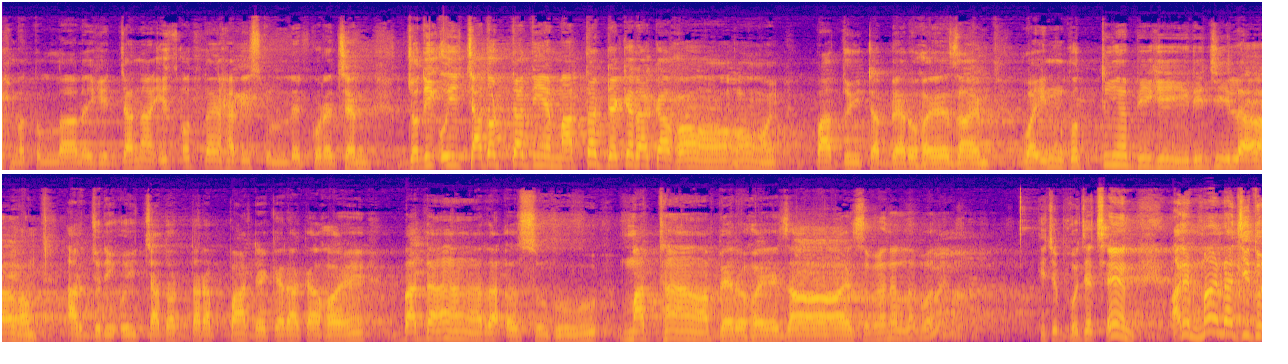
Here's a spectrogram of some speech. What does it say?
রহমতুল্লাহ আলহি জানা ইজ অধ্যায় হাদিস উল্লেখ করেছেন, যদি ওই চাদরটা দিয়ে মাথা ডেকে রাখা হয়, পা দুইটা বের হয়ে যায়। আর যদি ওই চাদর দ্বারা পা ডেকে রাখা হয়, বাদার সুহু মাথা বের হয়ে যায়। কিছু বুঝেছেন? আরে মা নাজিদু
